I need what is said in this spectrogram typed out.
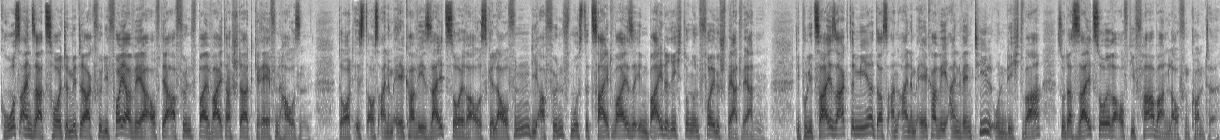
Großeinsatz heute Mittag für die Feuerwehr auf der A5 bei Weiterstadt Gräfenhausen. Dort ist aus einem LKW Salzsäure ausgelaufen. Die A5 musste zeitweise in beide Richtungen vollgesperrt werden. Die Polizei sagte mir, dass an einem LKW ein Ventil undicht war, sodass Salzsäure auf die Fahrbahn laufen konnte.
